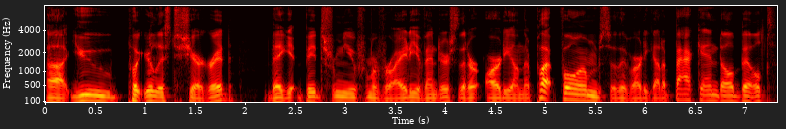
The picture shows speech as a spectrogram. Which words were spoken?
Uh, you put your list to ShareGrid. They get bids from you from a variety of vendors that are already on their platform, so they've already got a back end all built.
